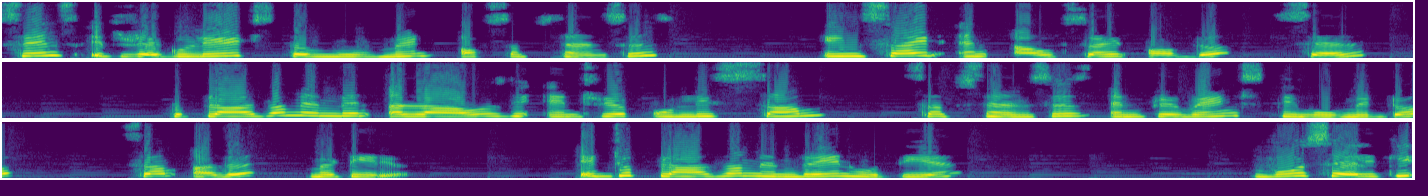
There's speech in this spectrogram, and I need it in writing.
since it regulates the movement of substances inside and outside of the cell the plasma membrane allows the entry of only some substances and prevents the movement of some other material. एक जो प्लाज्मा मेम्ब्रेन होती है, वो सेल की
